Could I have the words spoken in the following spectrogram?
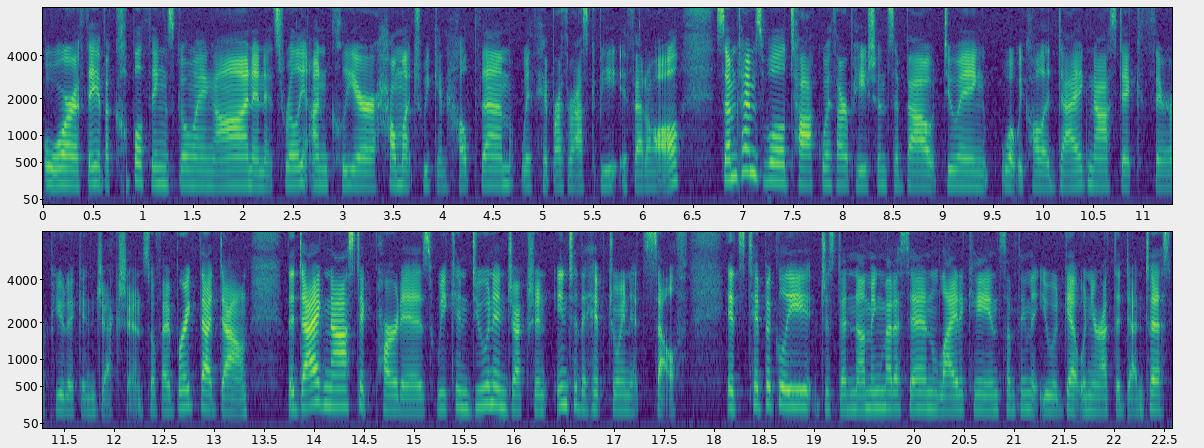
or if they have a couple things going on and it's really unclear how much we can help them with hip arthroscopy, if at all, sometimes we'll talk with our patients about doing what we call a diagnostic therapeutic injection. So if I break that down, the diagnostic part is we can do an injection into the hip joint itself. It's typically just a numbing medicine, lidocaine, something that you would get when you're at the dentist.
